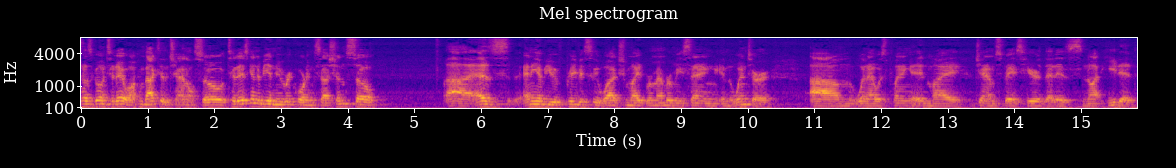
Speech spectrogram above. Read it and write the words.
how's it going today? Welcome back to the channel. So today's going to be a new recording session. So uh, as any of you have previously watched might remember me saying in the winter um, when I was playing in my jam space here that is not heated,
